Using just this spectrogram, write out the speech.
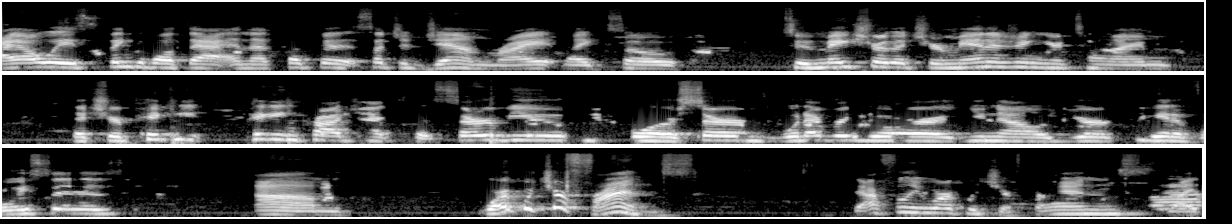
I always think about that. And that's such a, such a gem, right? Like, so to make sure that you're managing your time, that you're picking picking projects that serve you or serve whatever your you know your creative voice is um, work with your friends. Definitely work with your friends. Like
